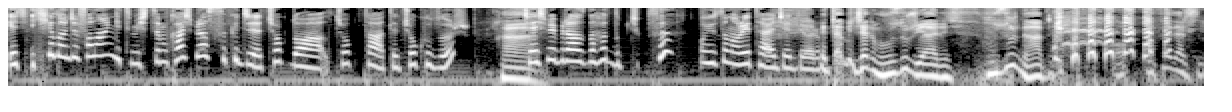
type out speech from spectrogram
geç iki yıl önce falan gitmiştim. Kaş biraz sıkıcı, çok doğal, çok tatil, çok huzur. Ha. Çeşme biraz daha dıp çıktı. O yüzden orayı tercih ediyorum. E tabii canım huzur yani. Huzur ne abi? o, affedersin.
